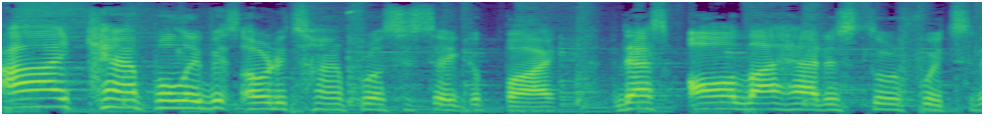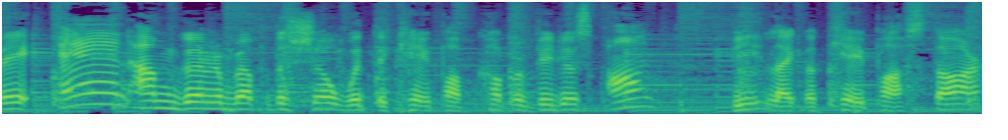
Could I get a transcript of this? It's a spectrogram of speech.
I can't believe it's already time for us to say goodbye. That's all I had in store for you today, and I'm gonna wrap up the show with the K-pop cover videos on Be Like a K-pop Star.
